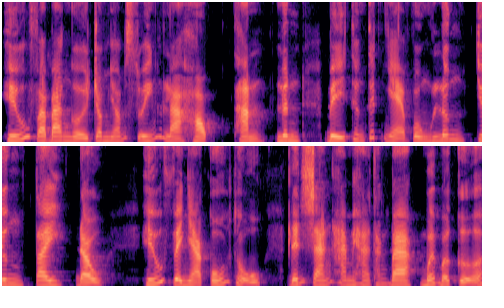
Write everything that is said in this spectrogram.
Hiếu và ba người trong nhóm xuyến là Học, Thành, Linh bị thương tích nhẹ vùng lưng, chân, tay, đầu. Hiếu về nhà cố thủ, đến sáng 22 tháng 3 mới mở cửa,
